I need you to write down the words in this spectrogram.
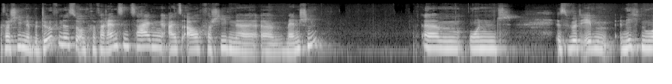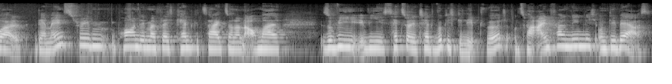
verschiedene Bedürfnisse und Präferenzen zeigen, als auch verschiedene ähm, Menschen. Ähm, und es wird eben nicht nur der Mainstream-Porn, den man vielleicht kennt, gezeigt, sondern auch mal so wie, wie Sexualität wirklich gelebt wird. Und zwar einvernehmlich und divers.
